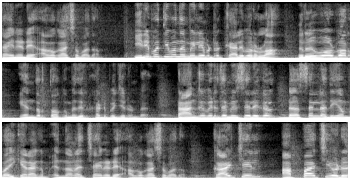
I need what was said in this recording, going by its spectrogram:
ചൈനയുടെ അവകാശവാദം. ഇരുപത്തിമൂന്ന് മില്ലിമീറ്റർ കാലിബറുള്ള റിവോൾവർ യന്ത്രത്തോക്കും ഇതിൽ ഘടിപ്പിച്ചിട്ടുണ്ട്. ടാങ്ക് വിരുദ്ധ മിസൈലുകൾ ഡസനിലധികം വഹിക്കാനാകും എന്നാണ് ചൈനയുടെ അവകാശവാദം. കാഴ്ചയിൽ അപ്പാച്ചിയോട്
